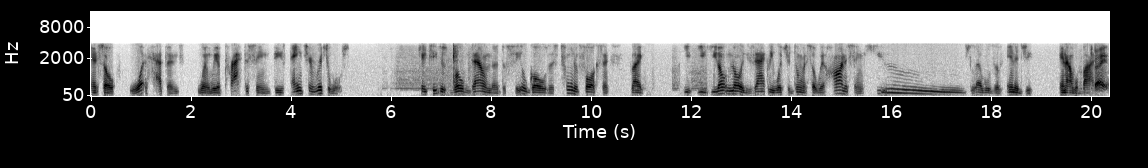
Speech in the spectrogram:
And so, what happens when we're practicing these ancient rituals? KT just broke down the the field goals as tuning forks and like you you you don't know exactly what you're doing. So we're harnessing huge levels of energy in our body. Right.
